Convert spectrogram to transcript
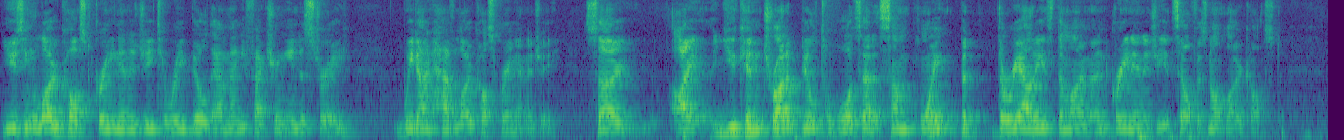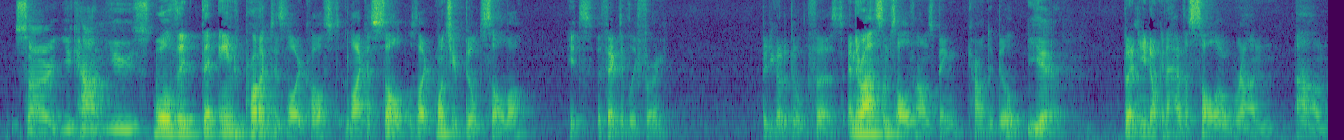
using low cost green energy to rebuild our manufacturing industry. We don't have low cost green energy, so. I, you can try to build towards that at some point, but the reality is, at the moment, green energy itself is not low cost. So you can't use Well, the, the end product is low cost. Like a sol, like once you've built solar, it's effectively free. But you've got to build it first. And there are some solar farms being currently built, yeah but you're not going to have a solar run um,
